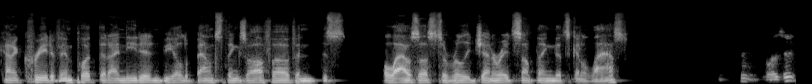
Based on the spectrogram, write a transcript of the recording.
kind of creative input that I needed, and be able to bounce things off of, and this allows us to really generate something that's going to last. Was it?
